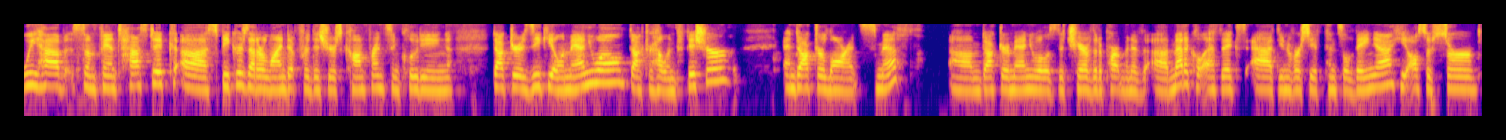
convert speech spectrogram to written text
We have some fantastic uh, speakers that are lined up for this year's conference, including Dr. Ezekiel Emanuel, Dr. Helen Fisher, and Dr. Lawrence Smith. Um, Dr. Emanuel is the chair of the Department of uh, Medical Ethics at the University of Pennsylvania. He also served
